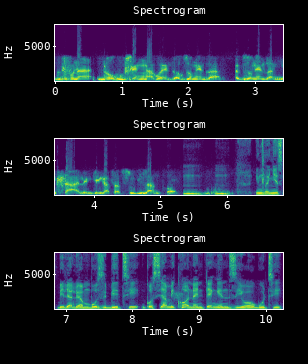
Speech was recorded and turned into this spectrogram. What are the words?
ngifuna nokusho engingakwenza okuzongenza ekuzongenza ngihlale ngingasasuki la ngikhona. Mm, mm. ingxenye yesibili yalo yambuza ibithi Nkosi yami ikhona into engenziwa ukuthi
